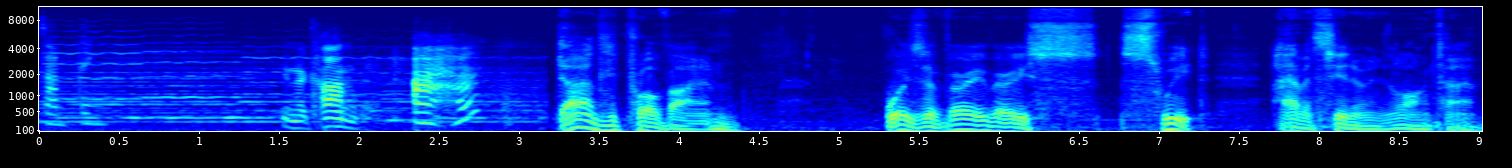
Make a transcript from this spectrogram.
something. In a convent? Uh-huh. Dorothy Provine was a very, very sweet, I haven't seen her in a long time,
